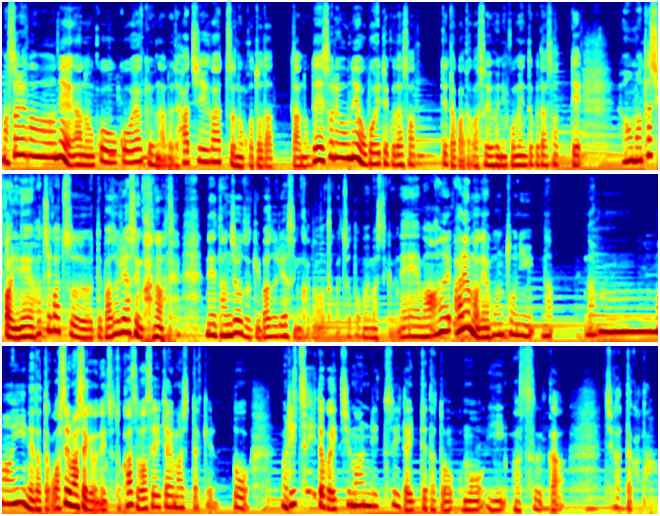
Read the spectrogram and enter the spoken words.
まあ、それがねあの高校野球などで8月のことだったたのでそれをね覚えてくださってた方がそういうふうにコメントくださってあまあ確かにね8月ってバズりやすいんかなって ね誕生月バズりやすいんかなとかちょっと思いましたけどね。まああれあれもね本当にな何万いいねだったか忘れましたけどね。ちょっと数忘れちゃいましたけど、まあ、リツイートが1万リツイートいってたと思いますが違ったかな。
